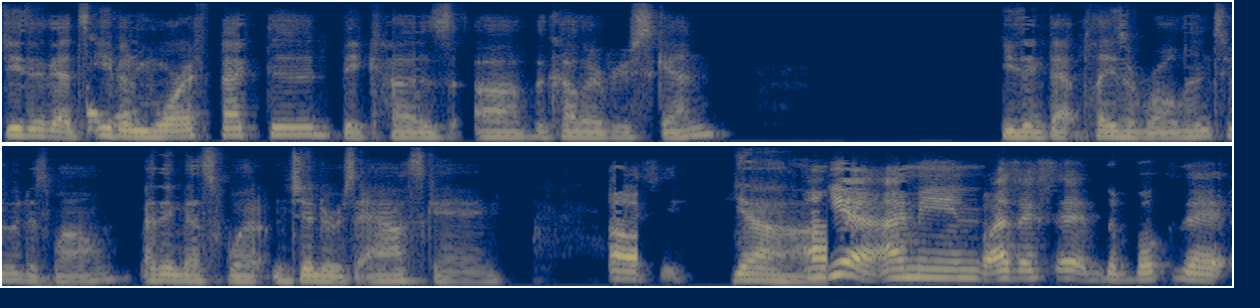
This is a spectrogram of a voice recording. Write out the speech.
do you think that's even more affected because of the color of your skin? Do you think that plays a role into it as well? I think that's what gender is asking. Oh, yeah. Um, yeah, I mean, as I said, the book that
